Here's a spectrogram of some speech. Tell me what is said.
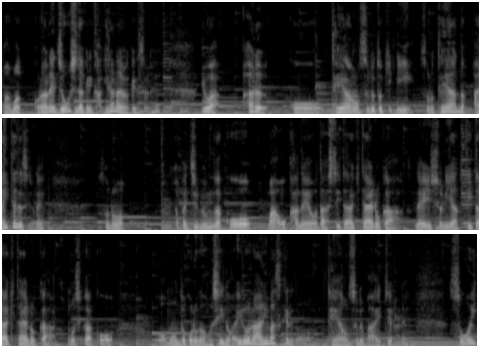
まあ、まあこれはね上司だけに限らないわけですよね。要はあるこう提案をする時にその提案の相手ですよね。そのやっぱり自分がこうまあお金を出していただきたいのかね一緒にやっていただきたいのかもしくはこうもんどころが欲しいのがいろいろありますけれども提案をする場合っていうのはね。そういっ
